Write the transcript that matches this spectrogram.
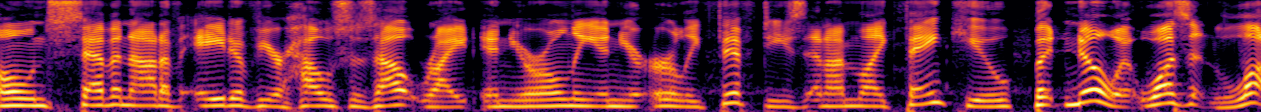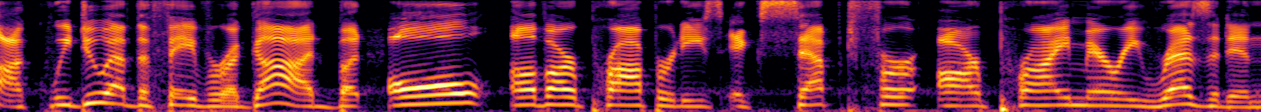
own seven out of eight of your houses outright and you're only in your early 50s. And I'm like, Thank you. But no, it wasn't luck. We do have the favor of God, but all of our properties, except for our primary residence,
